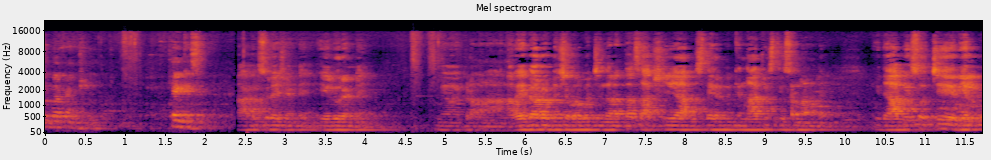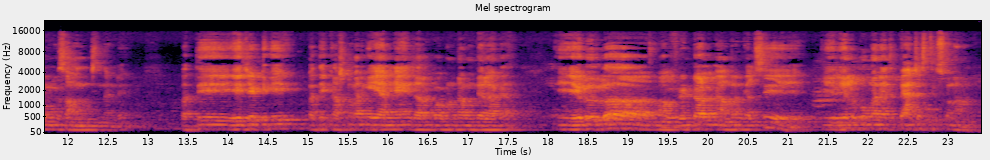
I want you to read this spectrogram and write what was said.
శుభాకాంక్షలు. Thank you sir Akula Suresh అండి ఏలూరు అండి. మేము ఇక్కడ మన నవేగా రోడ్డు చివరికి వచ్చిన తర్వాత సాక్షి ఆఫీస్ దగ్గర కింద ఆఫీస్ తీసుకున్నామండి. ఇది ఆఫీస్ వచ్చి రియల్ భూమికి సంబంధించిందండి. ప్రతి ఏజెంట్కి ప్రతి కస్టమర్కి ఏ అన్యాయం జరగకుండా ఉండేలాగా ఈ ఏలూరులో మా ఫ్రెండ్ వాళ్ళు మేము అందరం కలిసి ఈ రియల్ భూమి అనేది ఫ్రాంచైజ్ తీసుకున్నామండి.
